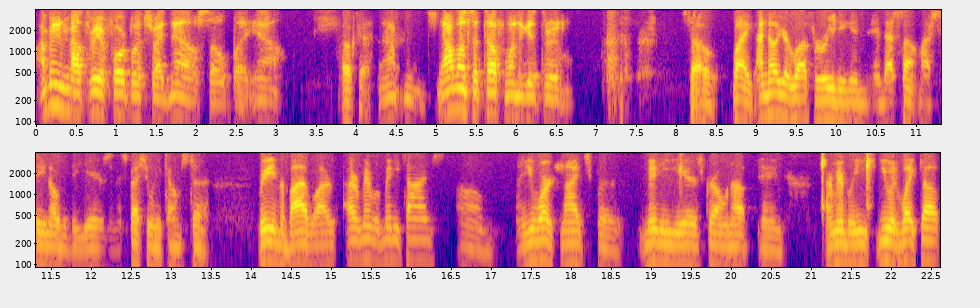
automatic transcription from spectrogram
I'm reading about three or four books right now. So, but yeah. Okay. That, that one's a tough one to get through. So, like, I know your love for reading, and, and that's something I've seen over the years, and especially when it comes to reading the Bible. I I remember many times. Um, you worked nights for many years growing up, and I remember you, you would wake up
